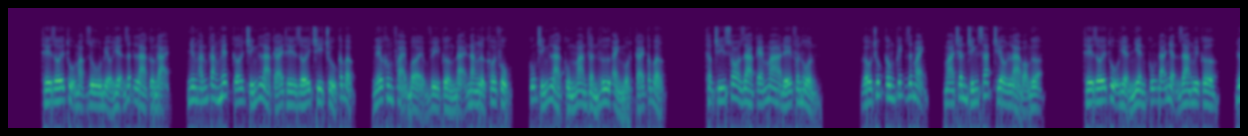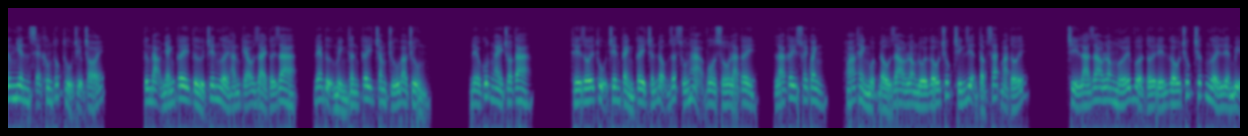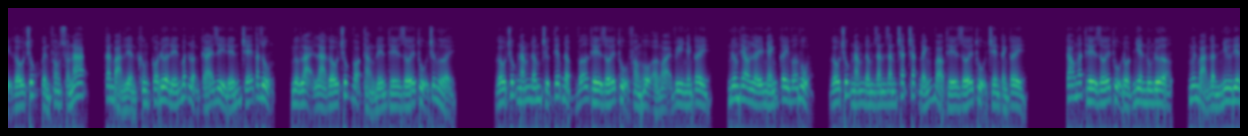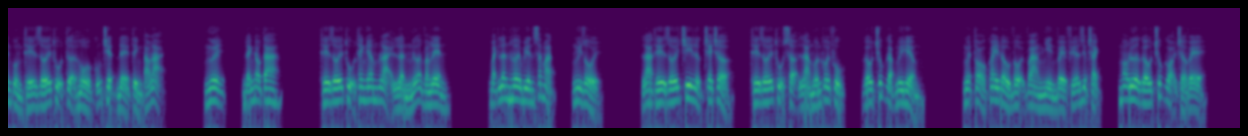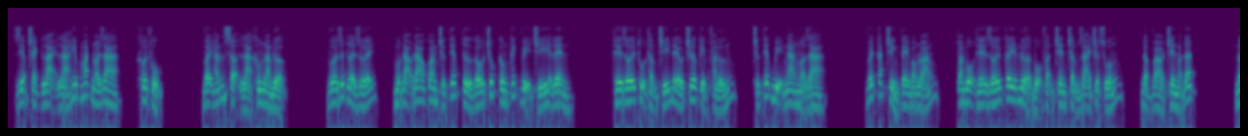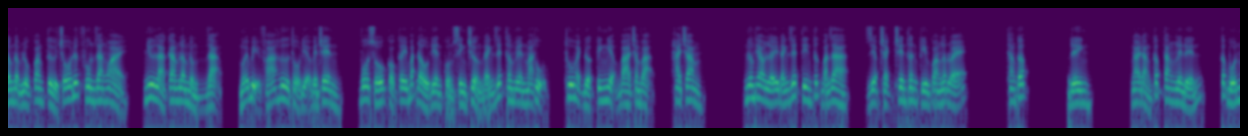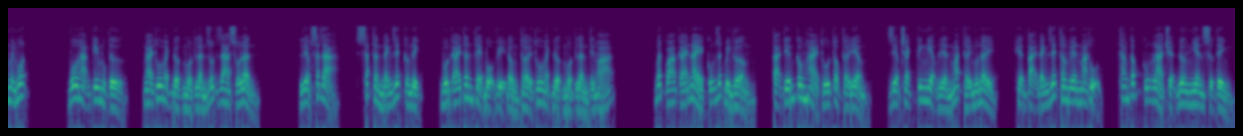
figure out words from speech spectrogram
Thế giới thụ mặc dù biểu hiện rất là cường đại, nhưng hắn căng hết cỡ chính là cái thế giới c h i chủ cấp bậc, nếu không phải bởi vì cường đại năng lực khôi phục, cũng chính là cùng man thần hư ảnh một cái cấp bậc thậm chí so ra kém ma đế phân hồn. Gấu trúc công kích rất mạnh, mà chân chính sát chiêu là bọ ngựa. Thế giới thụ hiển nhiên cũng đã nhận ra nguy cơ, đương nhiên sẽ không thúc thủ chịu trói. Từng đạo nhánh cây từ trên người hắn kéo dài tới ra, đem tự mình thân cây chăm chú bao trùm. Đều cút ngay cho ta. Thế giới thụ trên cành cây chấn động rất xuống hạ vô số lá cây lá cây xoay quanh, hóa thành một đầu dao long đối gấu trúc chính diện tập sát mà tới. Chỉ là dao long mới vừa tới đến gấu trúc trước người liền bị gấu trúc quyền phong xoắn nát, căn bản liền không có đưa đến bất luận cái gì đến chế tác dụng, ngược lại là gấu trúc vọt thẳng đến thế giới thụ trước người gấu trúc nắm đấm trực tiếp đập vỡ thế giới thụ phòng hộ ở ngoại vi nhánh cây, nương theo lấy nhánh cây vỡ vụn, gấu trúc nắm đấm rắn rắn chắc chắc đánh vào thế giới thụ trên cành cây. Cao ngất thế giới thụ đột nhiên đung đưa, nguyên bản gần như điên cuồng thế giới thụ tựa hồ cũng triệt để tỉnh táo lại. Ngươi, đánh đau ta. Thế giới thụ thanh âm lại lần nữa vang lên. Bạch lân hơi biến sắc mặt, nguy rồi. Là thế giới chi lực che chở, thế giới thụ sợ là muốn khôi phục, gấu trúc gặp nguy hiểm. Nguyệt thỏ quay đầu vội vàng nhìn về phía diệp trạch, mau đưa gấu trúc gọi trở về. Diệp trạch lại là híp mắt nói ra, khôi phục. Vậy hắn sợ là không làm được vừa dứt lời dưới, một đạo đao quang trực tiếp từ gấu trúc công kích vị trí hiện lên. Thế giới thụ thậm chí đều chưa kịp phản ứng, trực tiếp bị ngang mở ra. Vết cắt chỉnh tề bóng loáng, toàn bộ thế giới cây nửa bộ phận trên chậm dài trượt xuống, đập vào trên mặt đất. Nồng đậm lục quang từ chỗ đức phun ra ngoài, như là cam lâm đồng dạng, mới bị phá hư thổ địa bên trên, vô số cỏ cây bắt đầu điên cuồng sinh trưởng đánh giết thâm viên ma thụ, thu hoạch được kinh nghiệm ba trăm vạn, hai trăm. Nương theo lấy đánh giết tin tức bắn ra, diệp trạch trên thân kim quang lấp lóe. Thăng cấp. Đinh. Ngài đẳng cấp tăng lên đến cấp bốn mươi mốt vô hạn kim mục tử, ngài thu hoạch được một lần rút ra số lần. Liệp sát giả, sát thần đánh giết cường địch, bốn cái thân thể bộ vị đồng thời thu hoạch được một lần tiến hóa. Bất quá cái này cũng rất bình thường, tại tiến công hải thú tộc thời điểm, diệp trạch kinh nghiệm liền mắt thấy muốn đầy, hiện tại đánh giết thâm viên ma thụ, thăng cấp cũng là chuyện đương nhiên sự tình.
